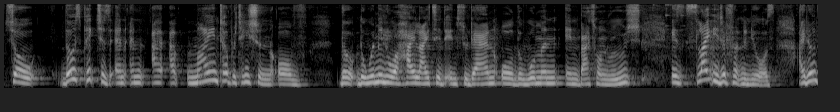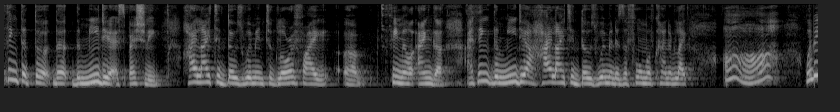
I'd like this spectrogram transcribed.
So those pictures, and, and I, I, my interpretation of the, the women who are highlighted in Sudan or the woman in Baton Rouge is slightly different than yours. I don't think that the, the, the media especially highlighted those women to glorify uh, female anger. I think the media highlighted those women as a form of kind of like, ah, women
